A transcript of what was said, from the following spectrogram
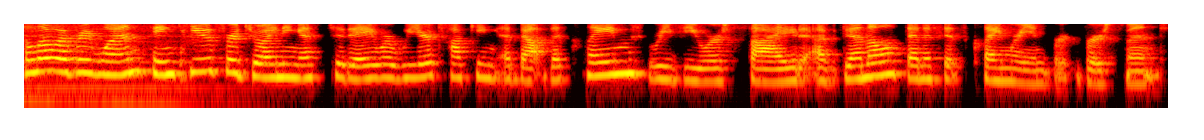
Hello, everyone. Thank you for joining us today, where we are talking about the claim reviewer side of dental benefits claim reimbursement.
